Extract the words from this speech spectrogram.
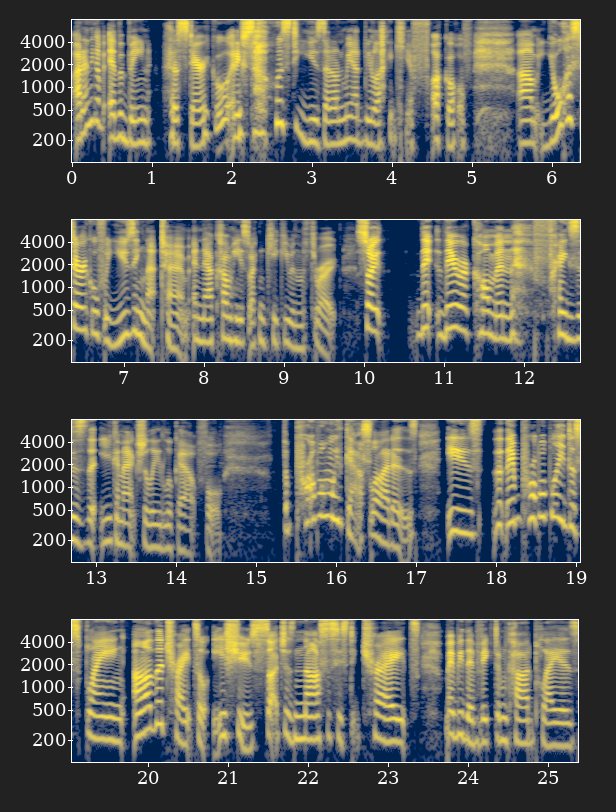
I don't think I've ever been hysterical. And if someone was to use that on me, I'd be like, yeah, fuck off. Um, you're hysterical for using that term. And now come here so I can kick you in the throat. So th- there are common phrases that you can actually look out for. The problem with gaslighters is that they're probably displaying other traits or issues, such as narcissistic traits, maybe they're victim card players,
